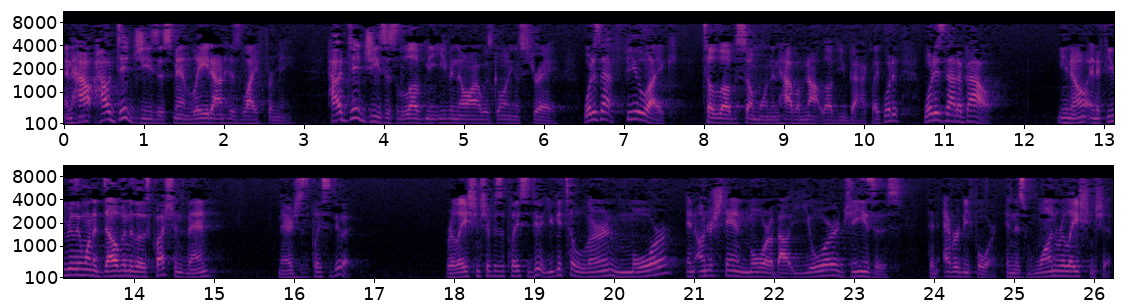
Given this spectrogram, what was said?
And how, how did Jesus, man, lay down his life for me? How did Jesus love me even though I was going astray? What does that feel like to love someone and have them not love you back? Like, what, what is that about? You know, and if you really want to delve into those questions, man, marriage is the place to do it. Relationship is a place to do it. You get to learn more and understand more about your Jesus than ever before in this one relationship.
